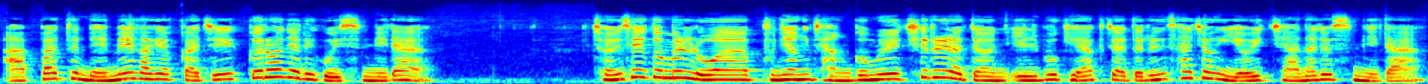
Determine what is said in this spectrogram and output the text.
아파트 매매 가격까지 끌어내리고 있습니다. 전세금을 놓아 분양 잔금을 치르려던 일부 계약자들은 사정이 여의치 않아졌습니다.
